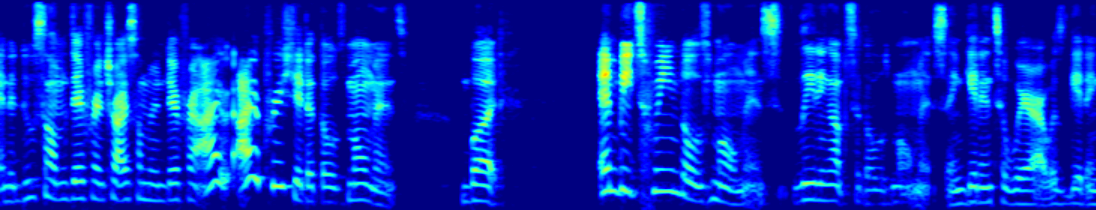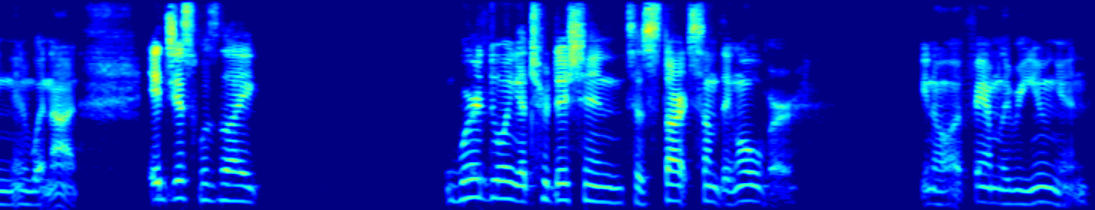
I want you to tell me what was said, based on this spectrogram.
and to do something different, try something different. I, I appreciated those moments. But in between those moments, leading up to those moments and getting to where I was getting and whatnot, it just was like we're doing a tradition to start something over you know, a family reunion.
